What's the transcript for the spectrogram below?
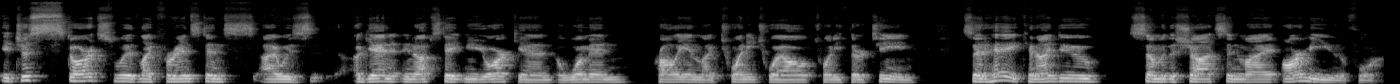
it just starts with like for instance i was again in upstate new york and a woman probably in like 2012 2013 said hey can i do some of the shots in my army uniform.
